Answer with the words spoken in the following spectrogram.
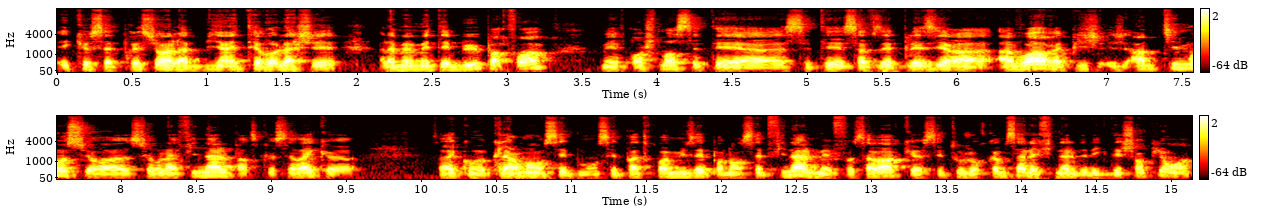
et que cette pression, elle a bien été relâchée. Elle a même été bue parfois. Mais franchement, c'était, euh, c'était, ça faisait plaisir à, voir. Et puis, un petit mot sur, euh, sur la finale, parce que c'est vrai que c'est vrai clairement, on ne s'est pas trop amusé pendant cette finale, mais il faut savoir que c'est toujours comme ça, les finales de Ligue des Champions. Hein.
